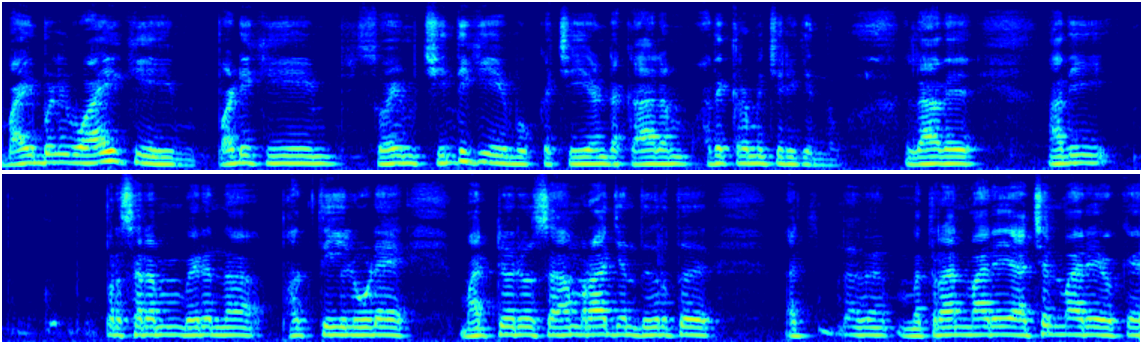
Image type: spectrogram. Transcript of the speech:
ബൈബിൾ വായിക്കുകയും പഠിക്കുകയും സ്വയം ചിന്തിക്കുകയും ഒക്കെ ചെയ്യേണ്ട കാലം അതിക്രമിച്ചിരിക്കുന്നു. അല്ലാതെ അതി പ്രസരം വരുന്ന ഭക്തിയിലൂടെ മറ്റൊരു സാമ്രാജ്യം തീർത്ത് മെത്രാന്മാരെ അച്ഛന്മാരെയൊക്കെ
